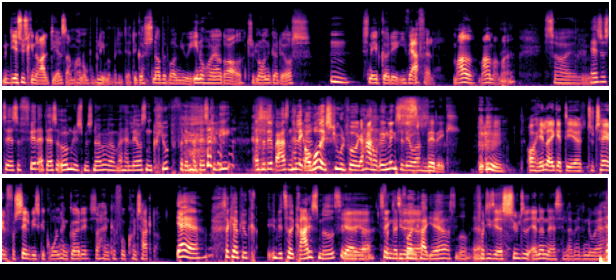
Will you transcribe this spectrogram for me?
men jeg synes generelt, de alle sammen har nogle problemer med det der. Det gør Snobbevom jo i endnu højere grad. Trelawney gør det også. Mm. Snape gør det i hvert fald meget, meget, meget, meget. Så øhm, Jeg synes, det er så fedt, at det er så åbenlyst med Snobbevom, at han laver sådan en klub for dem, han bedst kan lide. altså, det er bare sådan, han lægger overhovedet ikke skjul på, jeg har nogle yndlingselever. Slet ikke. og heller ikke, at det er totalt for selviske grunde, han gør det, så han kan få kontakter. Ja, ja. Så kan jeg blive inviteret gratis med til Ja, ja, ting, når Fordi de får en er- karriere og sådan noget. Ja. For de der syltede ananas, eller hvad det nu er.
